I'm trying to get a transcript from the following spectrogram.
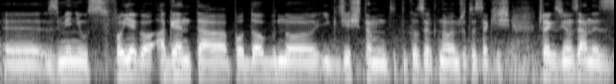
e, zmienił swojego agenta podobno i gdzieś tam to tylko zerknąłem, że to jest jakiś człowiek związany z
